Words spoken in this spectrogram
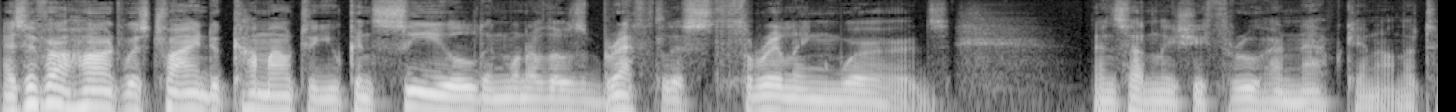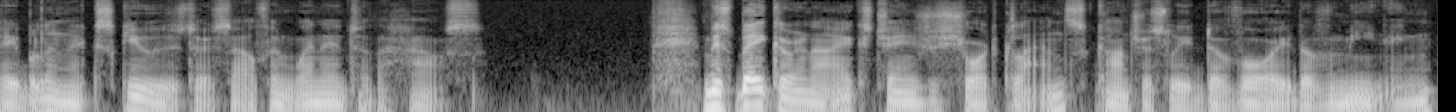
as if her heart was trying to come out to you concealed in one of those breathless, thrilling words. Then suddenly she threw her napkin on the table and excused herself and went into the house. Miss Baker and I exchanged a short glance, consciously devoid of meaning.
